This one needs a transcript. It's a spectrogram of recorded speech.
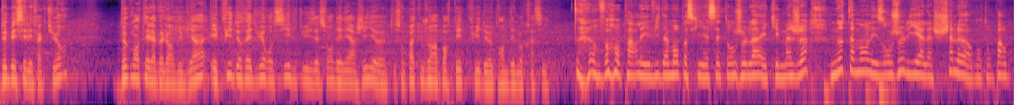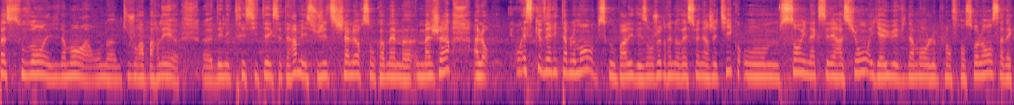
de baisser les factures, d'augmenter la valeur du bien et puis de réduire aussi l'utilisation d'énergie qui ne sont pas toujours apportées depuis de grandes démocraties. On va en parler évidemment parce qu'il y a cet enjeu-là et qui est majeur, notamment les enjeux liés à la chaleur dont on parle pas souvent. Évidemment, on a toujours à parler euh, d'électricité, etc. Mais les sujets de chaleur sont quand même euh, majeurs. Alors, est-ce que véritablement, puisque vous parlez des enjeux de rénovation énergétique, on sent une accélération? Il y a eu évidemment le plan France Relance avec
